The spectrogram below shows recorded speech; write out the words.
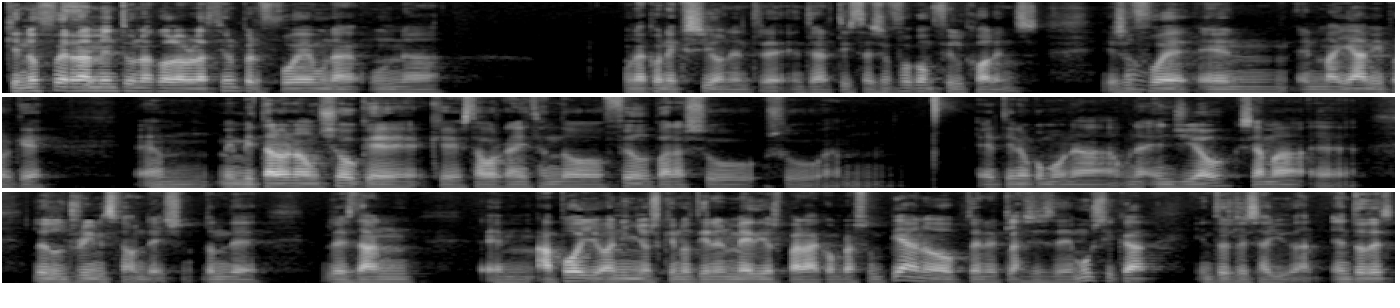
que no fue realmente una colaboración, pero fue una, una, una conexión entre, entre artistas. Eso fue con Phil Collins. Y eso fue en, en Miami, porque em, me invitaron a un show que, que estaba organizando Phil para su... su eh, tiene como una, una NGO que se llama eh, Little Dreams Foundation, donde les dan em, apoyo a niños que no tienen medios para comprarse un piano obtener clases de música, y entonces les ayudan. Entonces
